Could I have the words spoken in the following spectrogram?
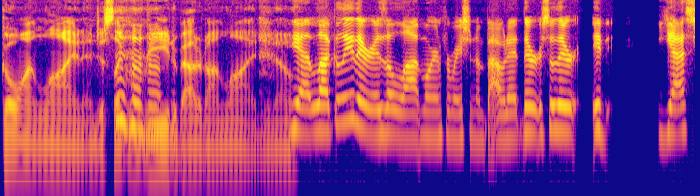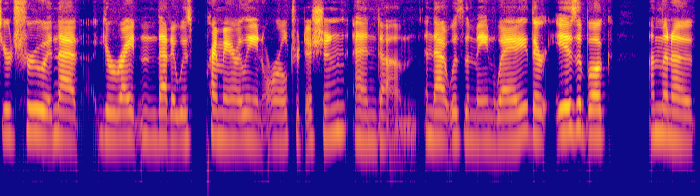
go online and just like read about it online you know Yeah, luckily there is a lot more information about it. There so there it yes, you're true in that you're right in that it was primarily an oral tradition and um and that was the main way. There is a book I'm going to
